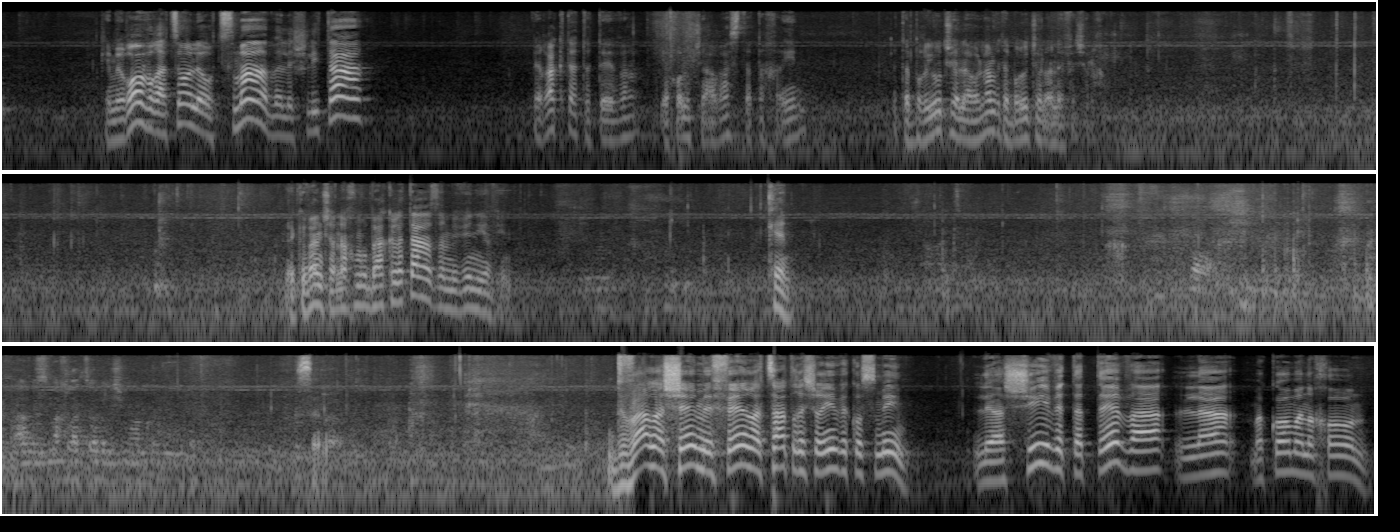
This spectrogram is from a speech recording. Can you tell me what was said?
כי מרוב רצון לעוצמה ולשליטה, פירקת את הטבע, יכול להיות שהרסת את החיים, את הבריאות של העולם ואת הבריאות של הנפש שלך. וכיוון שאנחנו בהקלטה, אז המבין יבין. כן. אני אשמח לעצור ולשמוע כל. דבר השם מפר עצת רשעים וקוסמים, להשיב את הטבע למקום הנכון.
